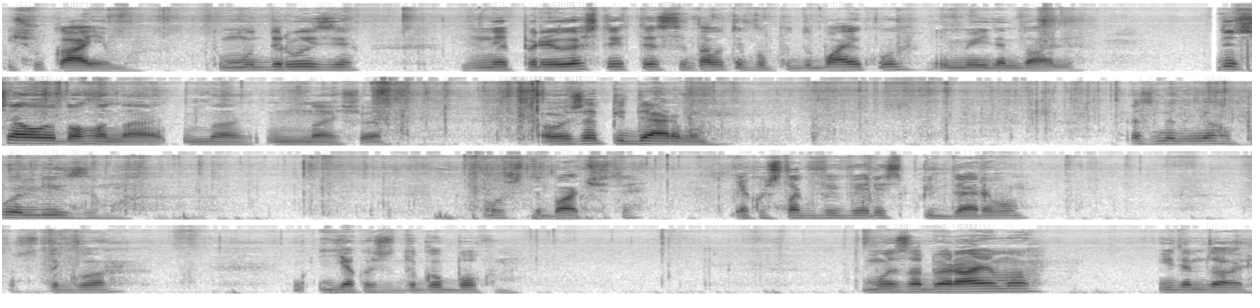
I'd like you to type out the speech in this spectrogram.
і шукаємо. Тому, друзі, не перелистуйте, ставте вподобайку і ми йдемо далі. Буде ще на, на, на що. А вже під деревом. Зараз ми до нього поліземо. Можете бачити, якось так ви виріс під деревом. Ось того. Якось з того боку. Тому забираємо і йдемо далі.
